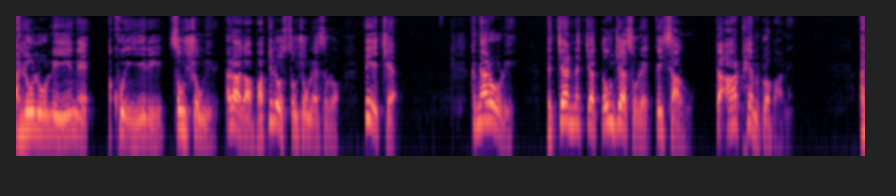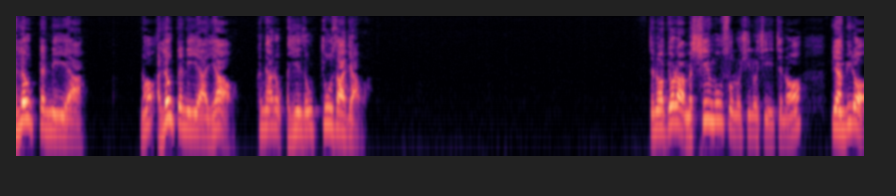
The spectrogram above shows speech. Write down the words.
အလိုလိုနေရင်းနဲ့အခွင့်အရေးတွေဆုံးရှုံးနေတယ်အဲ့ဒါကဘာဖြစ်လို့ဆုံးရှုံးလဲဆိုတော့တစ်အချက်ခင်ဗျားတို့တွေတစ်ကြက်နှစ်ကြက်သုံးကြက်ဆိုတဲ့ကိစ္စကိုတအားထဲ့မတွက်ပါနဲ့အလုတ်တနေရာနော်အလုတ်တနေရာရအောင်ခင်ဗျားတို့အရင်ဆုံးစူးစမ်းကြပါကျွန်တော်ပြောတာမရှင်းဘူးဆိုလို့ရှိလို့ရှိရင်ကျွန်တော် ပြန်ပြီးတော့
